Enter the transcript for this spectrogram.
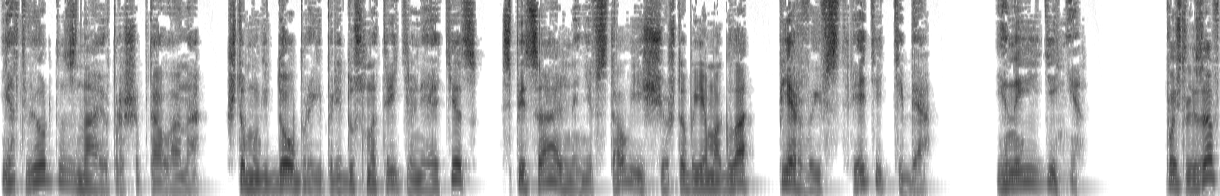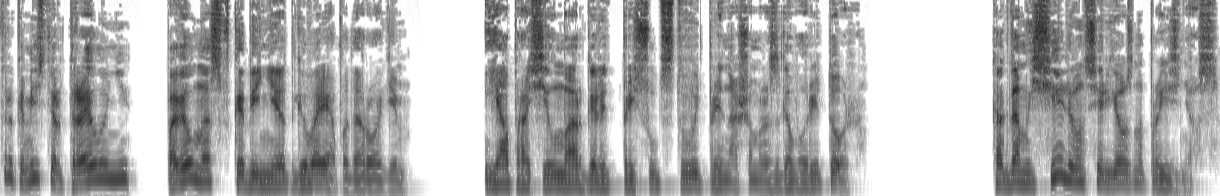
«Я твердо знаю», — прошептала она, — «что мой добрый и предусмотрительный отец специально не встал еще, чтобы я могла первой встретить тебя и наедине». После завтрака мистер Трелуни повел нас в кабинет, говоря по дороге. Я просил Маргарет присутствовать при нашем разговоре тоже. Когда мы сели, он серьезно произнес.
